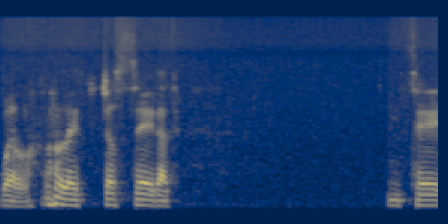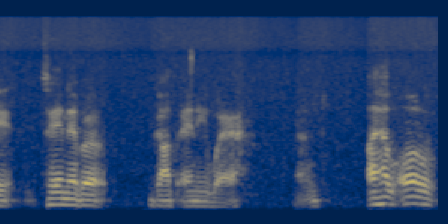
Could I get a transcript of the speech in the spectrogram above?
well, let's just say that they they never got anywhere, and I have all,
